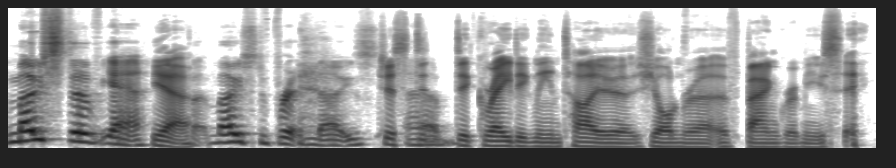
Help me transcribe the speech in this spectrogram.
most of yeah Yeah. most of Britain knows. Just de- Um, degrading the entire genre of Bhangra music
